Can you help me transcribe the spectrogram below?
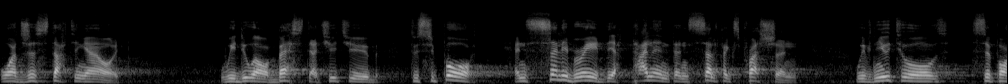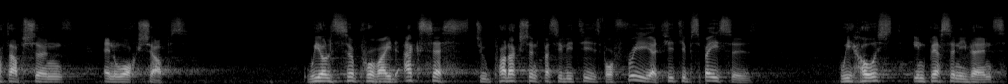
or are just starting out. We do our best at YouTube to support and celebrate their talent and self expression with new tools, support options, and workshops. We also provide access to production facilities for free at YouTube Spaces. We host in person events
